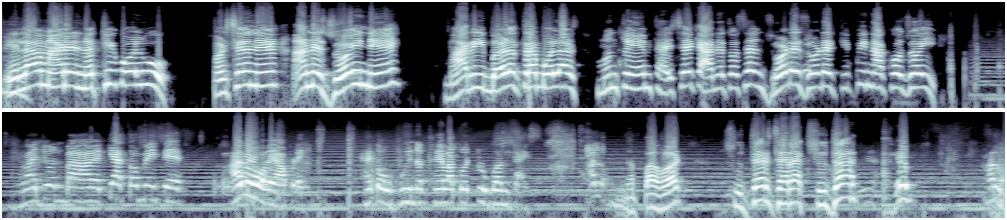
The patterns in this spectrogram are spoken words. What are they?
એલા મારે નથી બોલવું પણ છે ને આને જોઈને મારી બળતરા બોલાવે મન તો એમ થાય છે કે આને તો છે ને જોડે જોડે ટીપી નાખો જોઈ. રેવા ને બા આવે ક્યાં તમે તે? હાલો હવે આપણે. હે તો ઊભું નથી રહેવા તો એટલું બંધ થાય હાલો. નપાવટ સુધર જરાક સુધર. હાલો.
